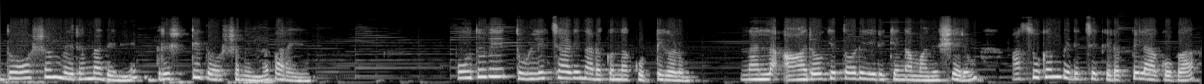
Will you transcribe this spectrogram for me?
ദോഷം വരുന്നതിന് ദൃഷ്ടിദോഷം എന്ന് പറയും. പൊതുവെ തുള്ളിച്ചാടി നടക്കുന്ന കുട്ടികളും നല്ല ആരോഗ്യത്തോടെ ഇരിക്കുന്ന മനുഷ്യരും അസുഖം പിടിച്ച് കിടപ്പിലാകുക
